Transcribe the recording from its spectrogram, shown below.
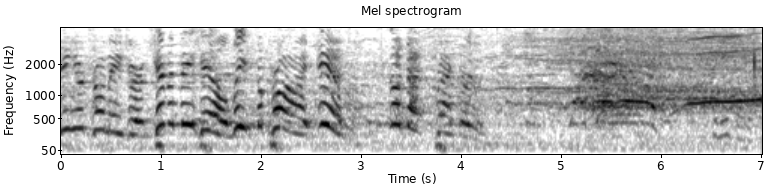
senior drum major Kevin B. Hill leads the pride in the Nutcracker. 走了。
